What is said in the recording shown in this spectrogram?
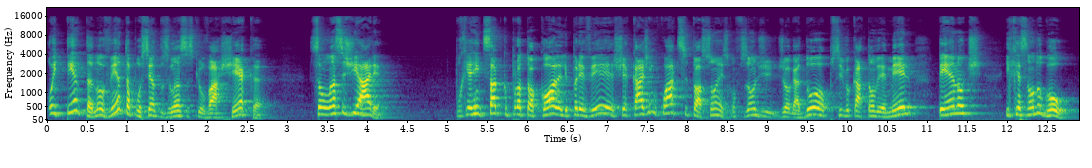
80, 90% dos lances que o VAR checa são lances de área. Porque a gente sabe que o protocolo ele prevê checagem em quatro situações: confusão de jogador, possível cartão vermelho, pênalti e questão do gol.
